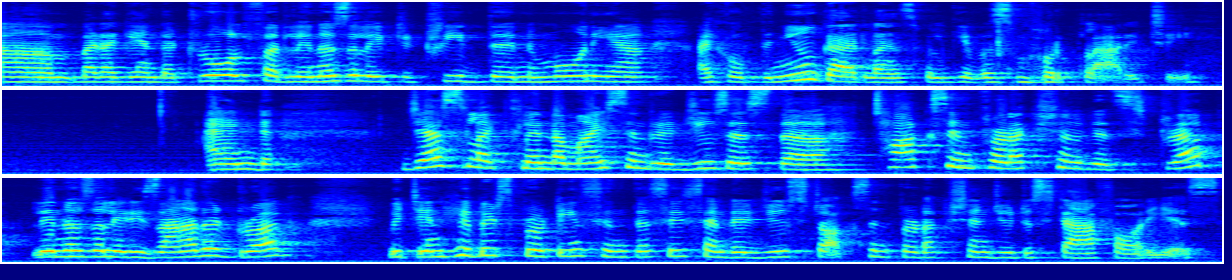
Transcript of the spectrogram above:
Um, but again, that role for linezolid to treat the pneumonia, I hope the new guidelines will give us more clarity. And just like clindamycin reduces the toxin production with strep, linezolid is another drug which inhibits protein synthesis and reduces toxin production due to Staph aureus.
